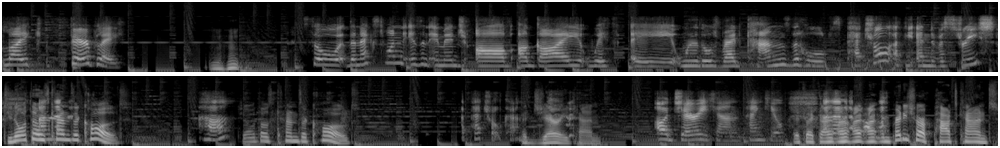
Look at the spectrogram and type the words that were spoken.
Like fair play. hmm So the next one is an image of a guy with a one of those red cans that holds petrol at the end of a street. Do you know what those And- cans are called? Huh? Do you know what those cans are called? A petrol can. A jerry can. Oh, jerry can. Thank you. It's like I, And then- I, I, I'm pretty sure Pat can't,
